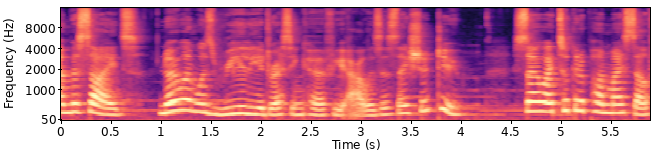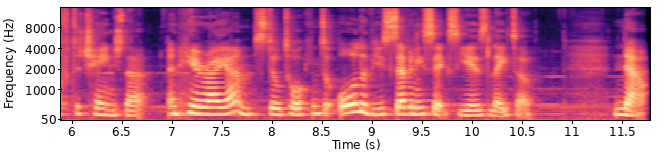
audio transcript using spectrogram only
And besides, no one was really addressing curfew hours as they should do. So I took it upon myself to change that, and here I am, still talking to all of you 76 years later. Now,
